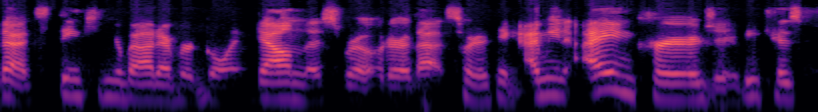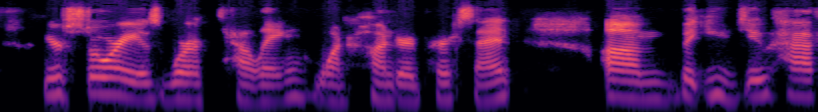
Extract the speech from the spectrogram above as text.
that's thinking about ever going down this road or that sort of thing i mean i encourage it because your story is worth telling 100% um, but you do have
